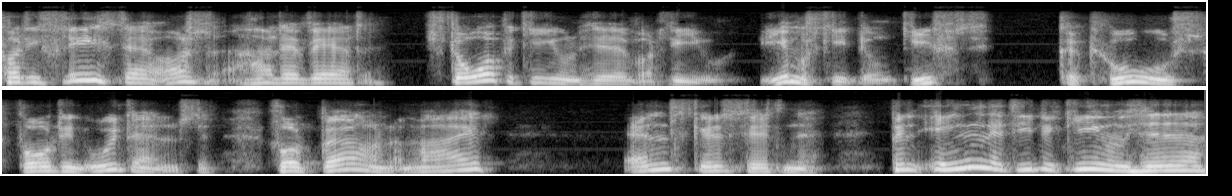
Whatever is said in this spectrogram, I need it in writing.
For de fleste af os har der været store begivenheder i vores liv. Vi er måske blevet gift, købt hus, fået en uddannelse, fået børn og meget andet skældsættende. Men ingen af de begivenheder,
